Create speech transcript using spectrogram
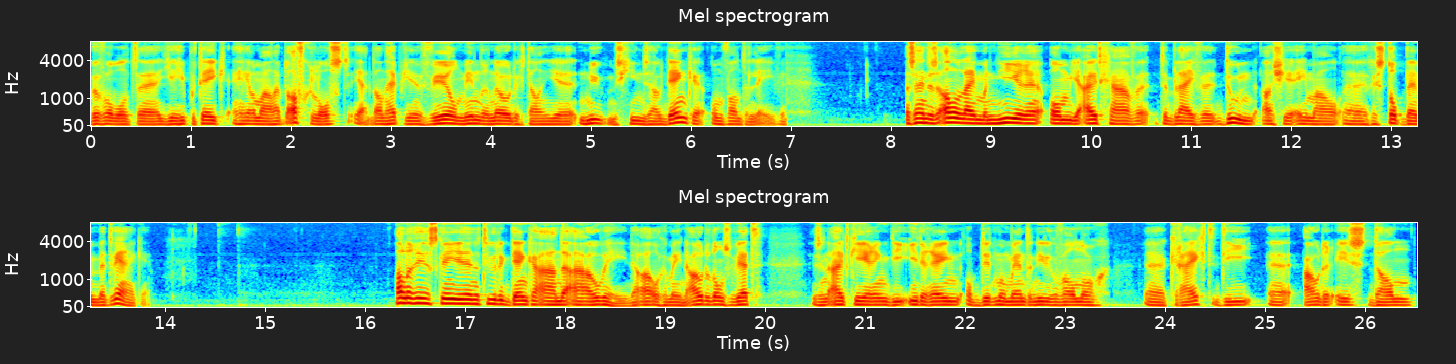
bijvoorbeeld je hypotheek helemaal hebt afgelost, ja, dan heb je veel minder nodig dan je nu misschien zou denken om van te leven. Er zijn dus allerlei manieren om je uitgaven te blijven doen als je eenmaal uh, gestopt bent met werken. Allereerst kun je natuurlijk denken aan de AOW, de Algemene Ouderdomswet. is een uitkering die iedereen op dit moment in ieder geval nog krijgt die ouder is dan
